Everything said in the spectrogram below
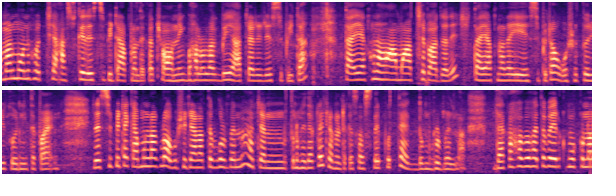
আমার মনে হচ্ছে আজকের রেসিপিটা আপনাদের কাছে অনেক ভালো লাগবে, এই আচারের রেসিপিটা তাই এখন আম আছে বাজারে, তাই আপনারা এই রেসিপিটা অবশ্যই তৈরি করে নিতে পারেন। রেসিপিটা কেমন লাগল অবশ্যই জানাতে ভুলবেন না। আর চ্যানেল নতুন হয়ে থাকলে চ্যানেলটাকে সাবস্ক্রাইব করতে একদম ভুলবেন না। দেখা হবে হয়তো এরকম কোনো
